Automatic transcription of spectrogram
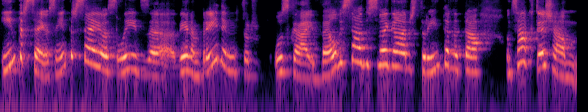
interesējos, interesējos līdz uh, vienam brīdim, tur uzgāju vēl visādus vegānus, tur internetā un sāku tiešām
